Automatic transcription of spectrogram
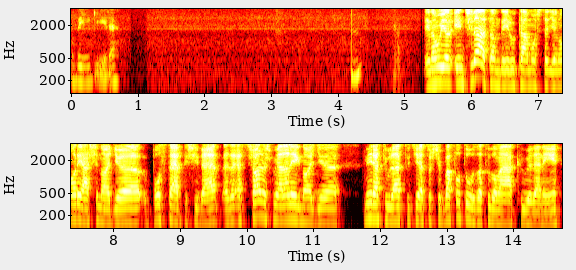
a végére. Én amúgy én csináltam délután most egy ilyen óriási nagy uh, posztert is ide. Ez, ez sajnos mivel elég nagy uh, méretű lett, úgyhogy ezt most csak befotózva tudom elküldeni.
